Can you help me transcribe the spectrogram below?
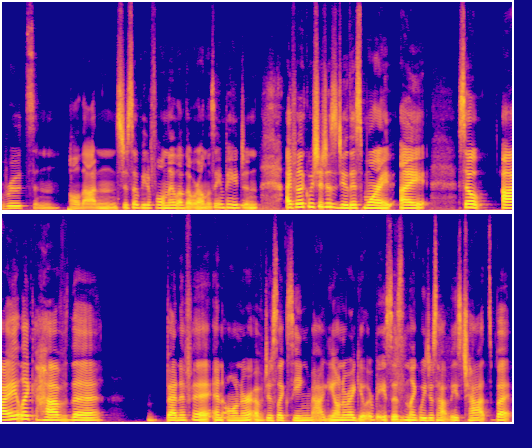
roots and all that and it's just so beautiful and i love that we're on the same page and i feel like we should just do this more. I i so i like have the benefit and honor of just like seeing maggie on a regular basis and like we just have these chats but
